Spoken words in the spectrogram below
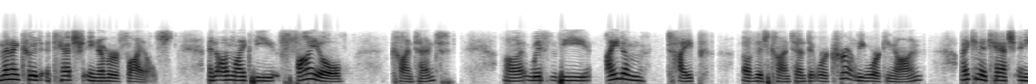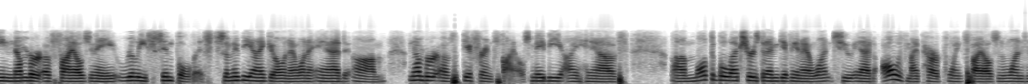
And then I could attach a number of files. And unlike the file content, uh, with the item type of this content that we're currently working on, I can attach any number of files in a really simple list. So maybe I go and I want to add um, a number of different files. Maybe I have um, multiple lectures that I'm giving and I want to add all of my PowerPoint files in one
